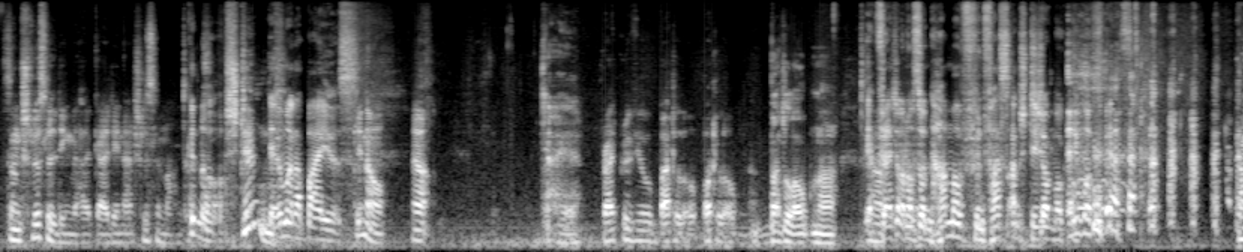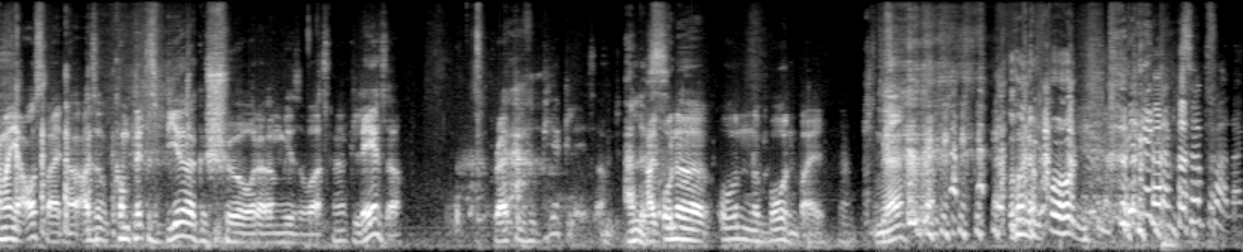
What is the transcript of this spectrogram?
So ein Schlüsselding wäre halt geil, den ein Schlüssel machen kann. genau, Stimmt. der immer dabei ist. Genau, ja. Geil. Bright Review Bottle, Bottle Opener. Bottle Opener. Ja, vielleicht auch noch so ein Hammer für einen Fassanstich am Oktoberfest. Kann man ja ausweiten. Also komplettes Biergeschirr oder irgendwie sowas. Ne? Gläser. Bright Review Biergläser. Alles. Halt ohne, ohne Boden, weil. Ja. Ne? Ohne Boden. Direkt am Zapfer lang.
